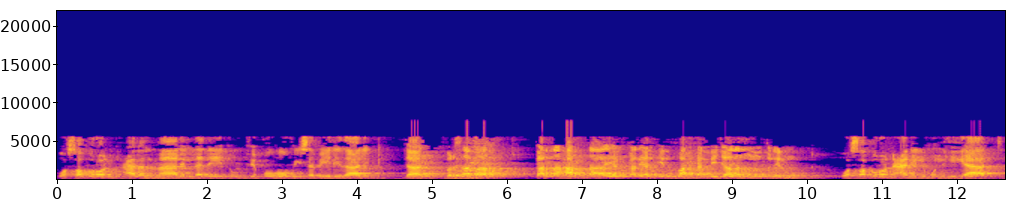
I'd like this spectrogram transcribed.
Wa sabrun ala al-mal alladhi tunfiquhu fi sabili dhalik. Dan bersabar karena harta yang kalian infakkan di jalan menuntut ilmu. Wa sabrun 'anil mulhiyat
